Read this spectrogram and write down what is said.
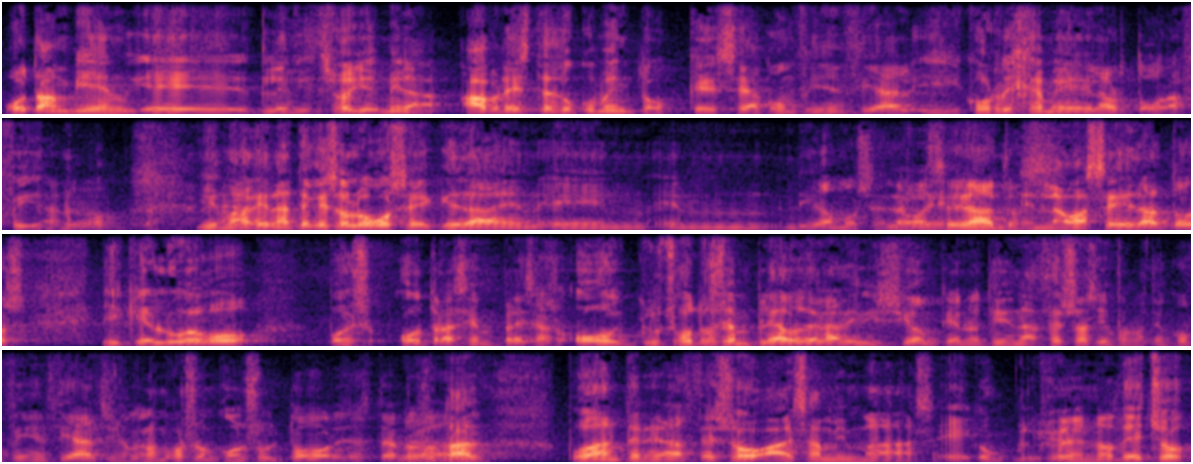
O también eh, le dices, oye, mira, abre este documento que sea confidencial y corrígeme la ortografía, ¿no? Y imagínate que eso luego se queda en, digamos, en la base de datos. en la base de datos y que luego pues otras empresas o incluso otros empleados de la división que no tienen acceso a esa información confidencial, sino que a lo mejor son consultores externos o tal, puedan tener acceso a esas mismas eh, conclusiones. ¿no? De hecho,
